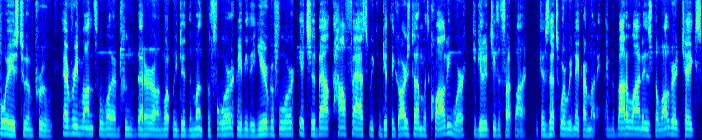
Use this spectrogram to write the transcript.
ways to improve. Every month we want to improve better on what we did the month before, maybe the year before. It's about how fast we can get the cars done with quality work to get it to the front line because that's where we make our money. And the bottom line is the longer it takes,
